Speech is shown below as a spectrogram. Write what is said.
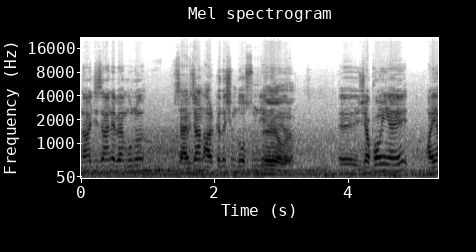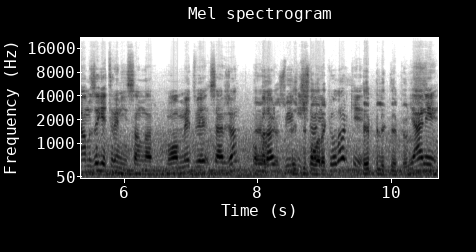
nacizane ben bunu Sercan arkadaşım dostum diye Eyvallah. demiyorum. E, Japonya'yı ayağımıza getiren insanlar Muhammed ve Sercan o Eyvallah kadar büyük Ekip işler yapıyorlar ki. Hep birlikte yapıyoruz. Yani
